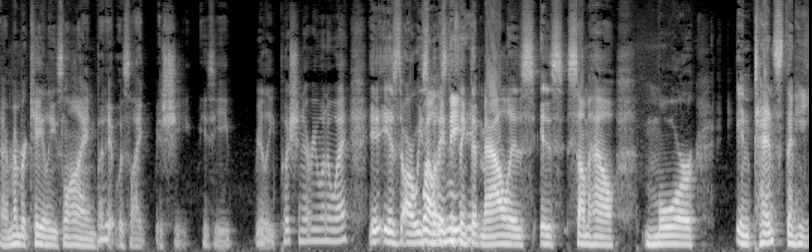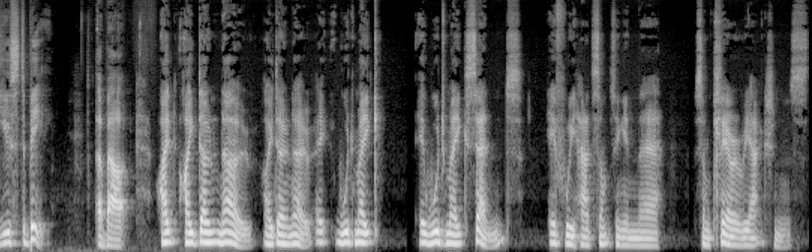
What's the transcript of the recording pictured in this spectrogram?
I remember Kaylee's line, but it was like, is she, is he really pushing everyone away? Is, are we Well, supposed to the- think that Mal is, is somehow more intense than he used to be about, I I don't know. I don't know. It would make it would make sense if we had something in there, some clearer reactions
